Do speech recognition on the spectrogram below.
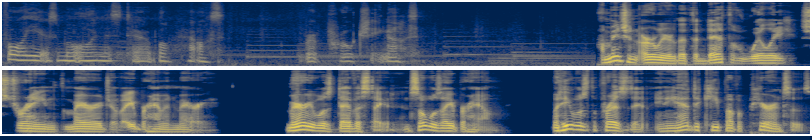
Four years more in this terrible house. Reproaching us. I mentioned earlier that the death of Willie strained the marriage of Abraham and Mary. Mary was devastated, and so was Abraham. But he was the president, and he had to keep up appearances.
